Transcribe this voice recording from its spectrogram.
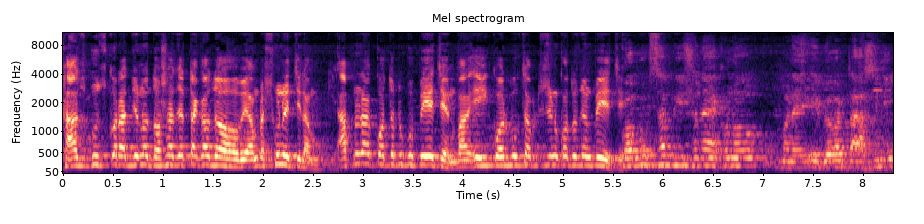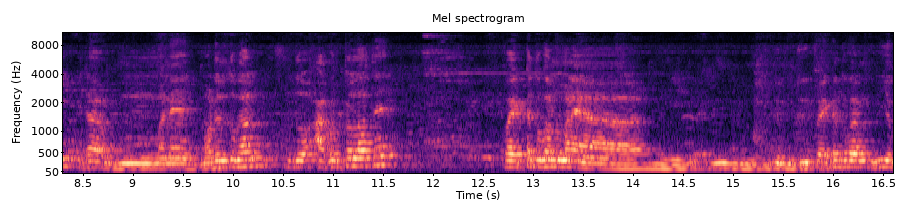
সাজগুজ করার জন্য দশ হাজার টাকাও দেওয়া হবে আমরা শুনেছিলাম আপনারা কতটুকু পেয়েছেন বা এই করবুক সাবস্টেশন কতজন পেয়েছে কর্মক সাব ডিভিশনে এখনও মানে এই ব্যাপারটা আসেনি এটা মানে মডেল দোকান শুধু আগরতলাতে কয়েকটা দোকান মানে দুই কয়েকটা দোকান ইয়ে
